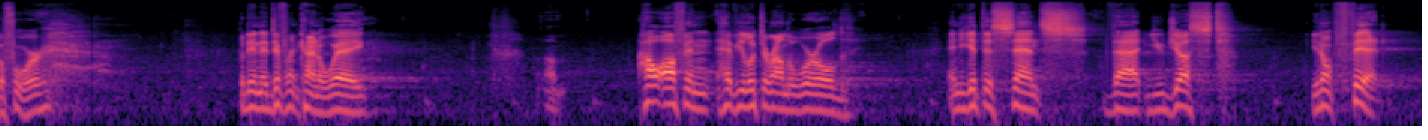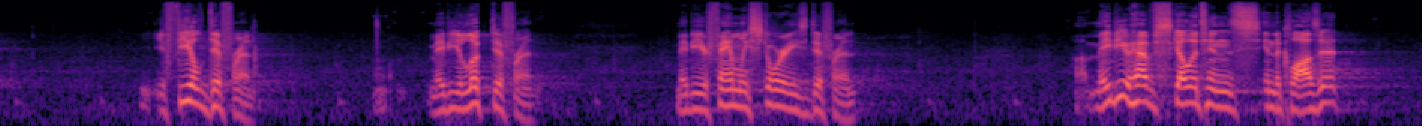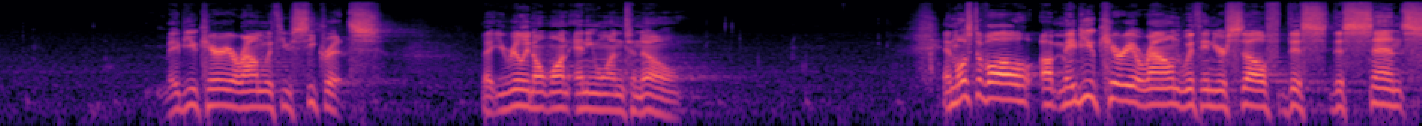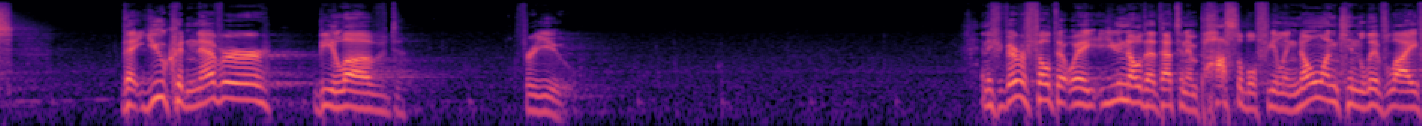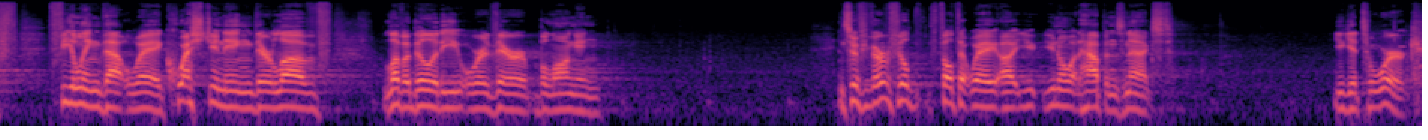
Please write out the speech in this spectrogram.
before, but in a different kind of way. Um, how often have you looked around the world and you get this sense that you just you don't fit? You feel different. Maybe you look different. Maybe your family story's different. Uh, maybe you have skeletons in the closet maybe you carry around with you secrets that you really don't want anyone to know and most of all, uh, maybe you carry around within yourself this, this sense that you could never be loved for you. And if you've ever felt that way, you know that that's an impossible feeling. No one can live life feeling that way, questioning their love, lovability, or their belonging. And so, if you've ever feel, felt that way, uh, you, you know what happens next. You get to work.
